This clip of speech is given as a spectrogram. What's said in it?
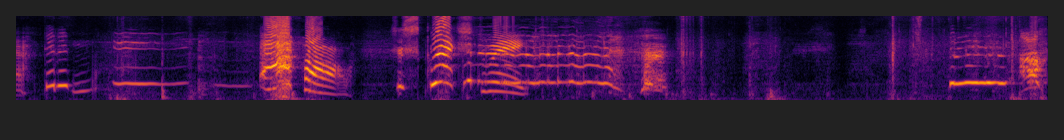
Ah. Ow! Just scratched me! oh,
